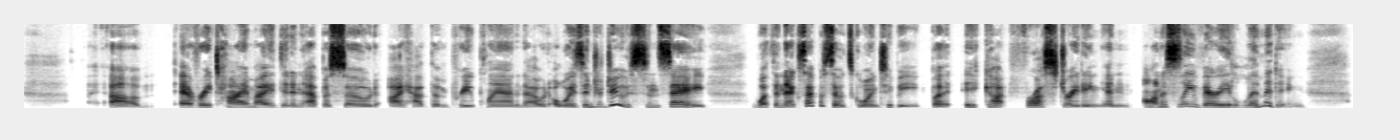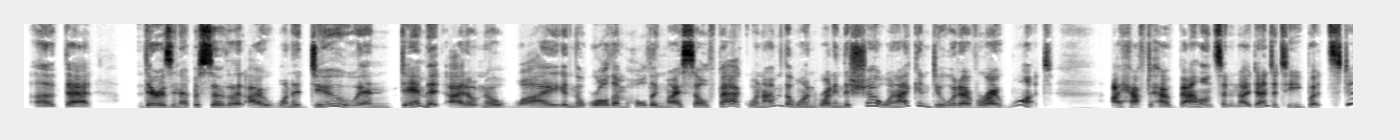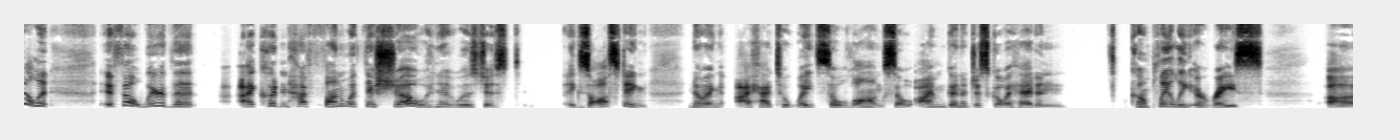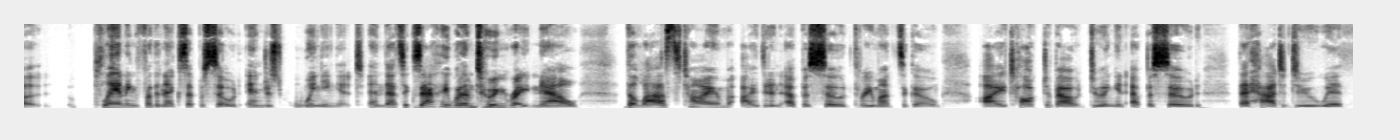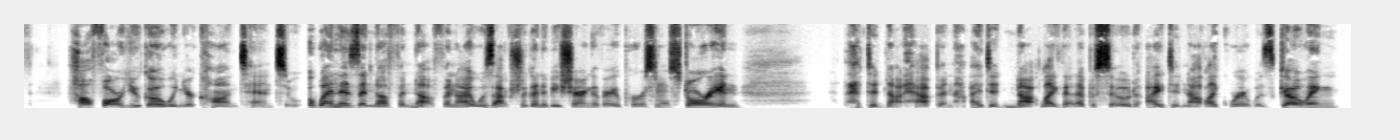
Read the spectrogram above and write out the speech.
Um, every time I did an episode, I had them pre planned and I would always introduce and say what the next episode's going to be. But it got frustrating and honestly very limiting uh, that there's an episode that I want to do, and damn it, I don't know why in the world I'm holding myself back when I'm the one running the show and I can do whatever I want. I have to have balance and an identity, but still it it felt weird that I couldn't have fun with this show and it was just exhausting knowing I had to wait so long. So I'm going to just go ahead and completely erase uh planning for the next episode and just winging it. And that's exactly what I'm doing right now. The last time I did an episode 3 months ago, I talked about doing an episode that had to do with how far you go in your content. When is enough enough? And I was actually going to be sharing a very personal story and that did not happen. I did not like that episode. I did not like where it was going.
